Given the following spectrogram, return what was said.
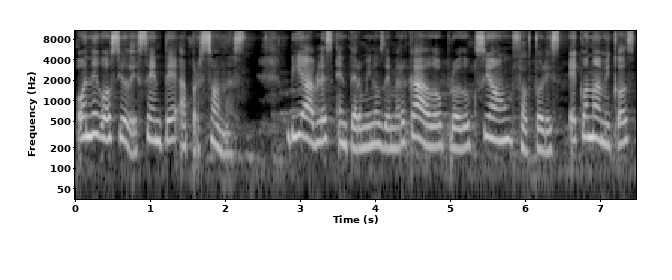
o negocio decente a personas, viables en términos de mercado, producción, factores económicos,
